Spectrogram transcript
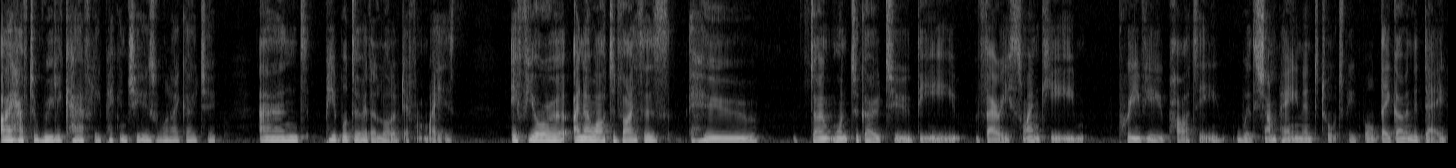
I have to really carefully pick and choose what I go to. And people do it a lot of different ways. If you're, I know art advisors who don't want to go to the very swanky preview party with champagne and to talk to people. They go in the day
